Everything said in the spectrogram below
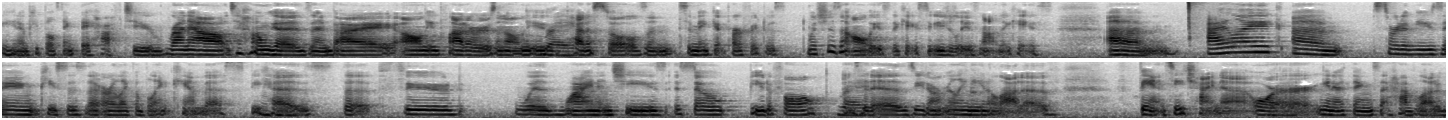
you know, people think they have to run out to Home Goods and buy all new platters and all new Right. pedestals and to make it perfect, was, which isn't always the case. It usually is not the case. Um, I like um, sort of using pieces that are like a blank canvas because the food with wine and cheese is so beautiful as it is. You don't really need a lot of fancy china or you know things that have a lot of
